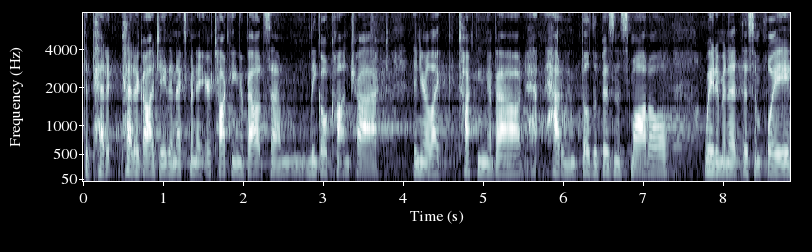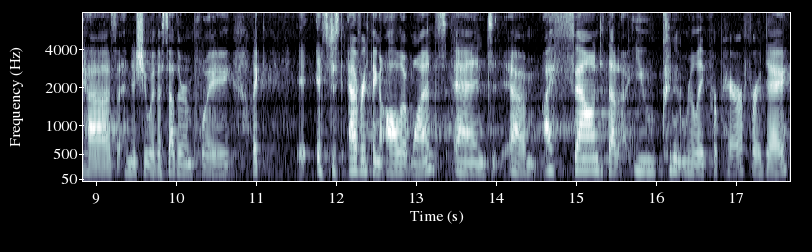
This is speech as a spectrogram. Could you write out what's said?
the ped- pedagogy. The next minute you're talking about some legal contract. Then you're like talking about how do we build a business model. Wait a minute, this employee has an issue with this other employee. Like, it's just everything all at once. And um, I found that you couldn't really prepare for a day.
